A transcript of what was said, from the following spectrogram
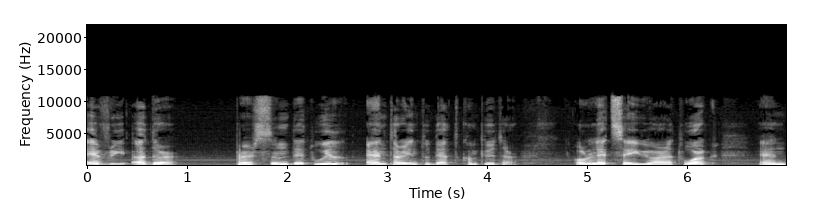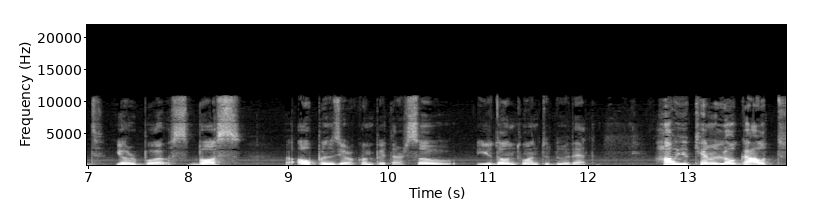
every other person that will enter into that computer. Or let's say you are at work and your boss boss opens your computer. So you don't want to do that. How you can log out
